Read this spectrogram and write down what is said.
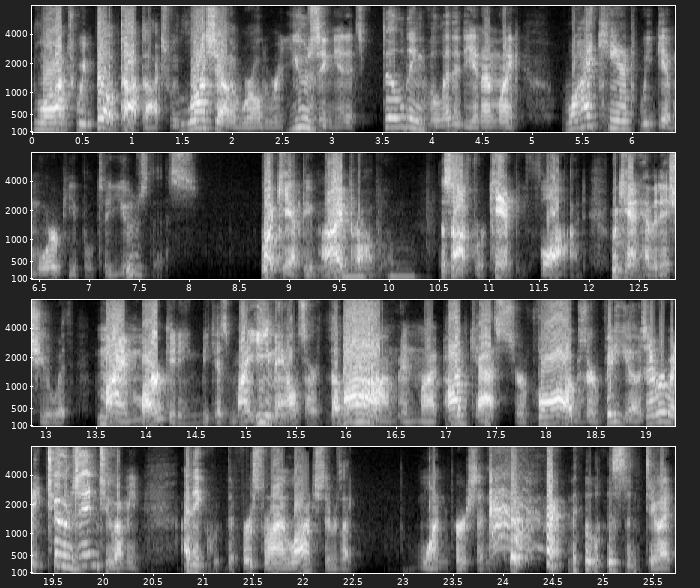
launched, we built Dot Docs, we launched it on the world, we're using it, it's building validity, and I'm like, why can't we get more people to use this? What can't be my problem? The software can't be flawed. We can't have an issue with my marketing because my emails are the bomb and my podcasts or vlogs or videos everybody tunes into. I mean, I think the first one I launched, there was like one person that listened to it.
